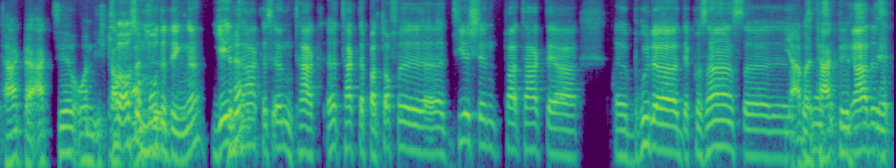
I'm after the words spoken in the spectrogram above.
Tag der Aktie. Und ich glaube. Das war auch manche... so ein Modeding, ne? Jeden Bitte? Tag ist irgendein Tag. Tag der Pantoffel, Tierchen, Tag der äh, Brüder, der Cousins. Äh, ja, aber Tag, des, der,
